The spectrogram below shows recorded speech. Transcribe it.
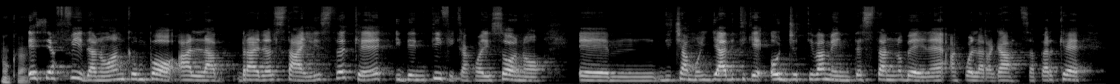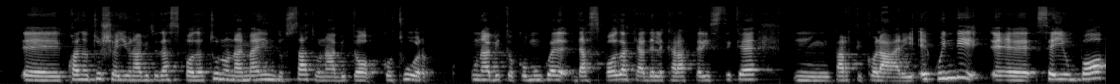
okay. e si affidano anche un po' alla bridal stylist che identifica quali sono ehm, diciamo gli abiti che oggettivamente stanno bene a quella ragazza. Perché eh, quando tu scegli un abito da sposa tu non hai mai indossato un abito couture un abito comunque da sposa che ha delle caratteristiche mh, particolari e quindi eh, sei un po'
